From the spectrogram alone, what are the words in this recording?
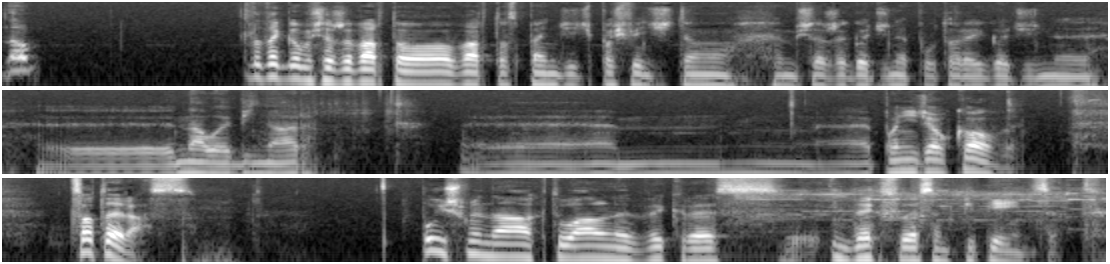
No, dlatego myślę, że warto, warto spędzić, poświęcić tę, myślę, że godzinę, półtorej godziny e, na webinar e, poniedziałkowy. Co teraz? Spójrzmy na aktualny wykres indeksu S&P 500.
